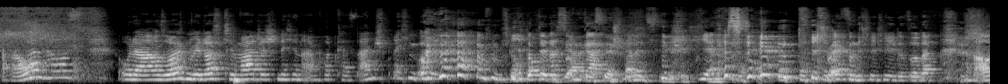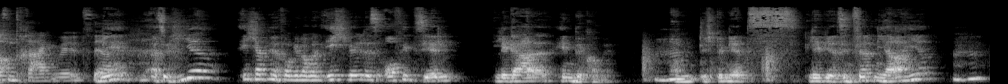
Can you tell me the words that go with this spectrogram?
Bauernhaus oder sollten wir das thematisch nicht in einem Podcast ansprechen? Oder wie doch, habt ihr das, umgangen? Das ist der spannendste Geschichte. ja, das stimmt. Ich weiß noch nicht, wie viel du so nach, nach außen tragen willst. Ja. Nee, also hier ich habe mir vorgenommen, ich will das offiziell legal hinbekommen. Mhm. Und ich bin jetzt, lebe jetzt im vierten Jahr hier. Mhm.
